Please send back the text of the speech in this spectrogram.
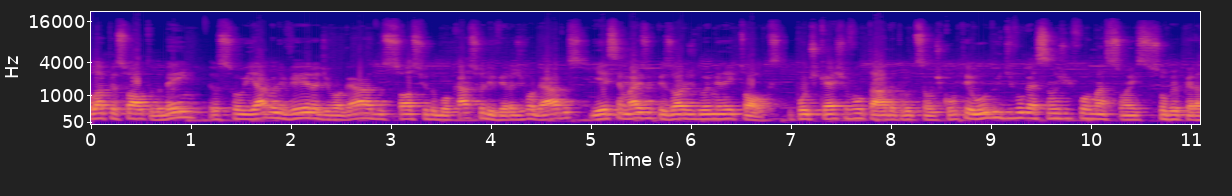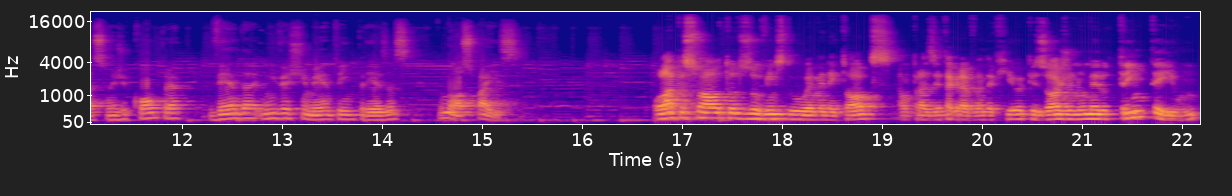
Olá pessoal, tudo bem? Eu sou Iago Oliveira, advogado, sócio do Bocácio Oliveira Advogados, e esse é mais um episódio do M&A Talks, um podcast voltado à produção de conteúdo e divulgação de informações sobre operações de compra, venda e investimento em empresas no nosso país. Olá pessoal, todos os ouvintes do M&A Talks, é um prazer estar gravando aqui o episódio número 31,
